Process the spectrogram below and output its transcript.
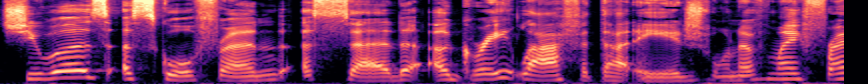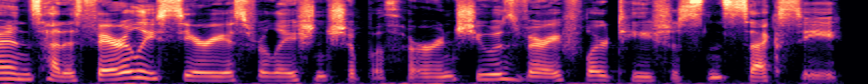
She was a school friend, a said, a great laugh at that age. One of my friends had a fairly serious relationship with her, and she was very flirtatious and sexy.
